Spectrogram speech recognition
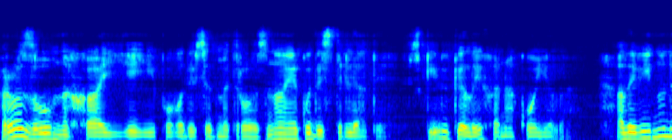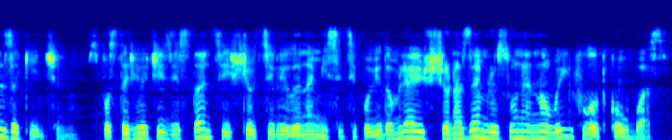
Розумна, хай її, погодився Дмитро, знає, куди стріляти, скільки лиха накоїла. Але війну не закінчено. Спостерігачі зі станцій, що вціліли на місяці, повідомляють, що на землю суне новий флот ковбас.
